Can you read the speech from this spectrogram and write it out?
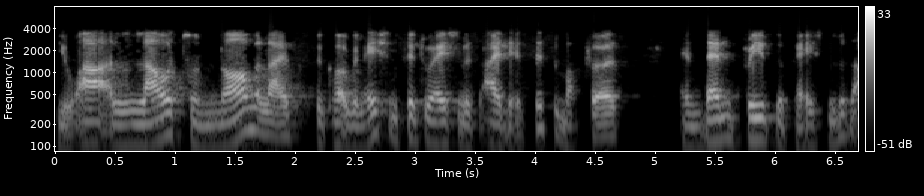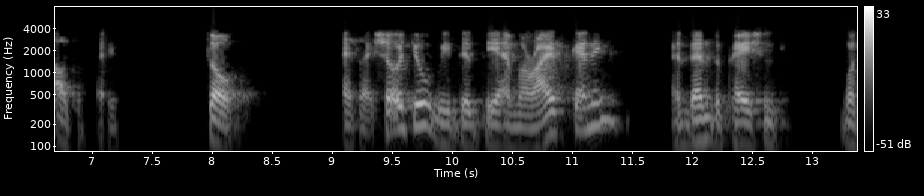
you are allowed to normalize the coagulation situation with idarucizumab first and then treat the patient with alteplase. So as I showed you, we did the MRI scanning and then the patient was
